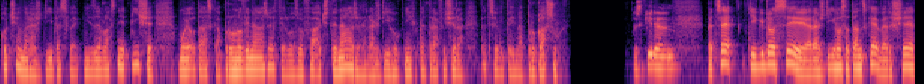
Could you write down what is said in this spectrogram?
o čem Raždý ve své knize vlastně píše. Moje otázka pro novináře, filozofa a čtenáře Raždýho knih Petra Fischera. Petře, vítej na proglasu. Hezký den. Petře, ti, kdo si Raždýho satanské verše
